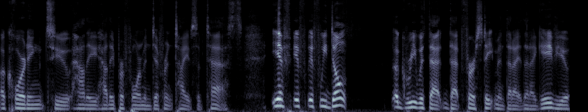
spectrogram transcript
according to how they how they perform in different types of tests. If if if we don't agree with that that first statement that I that I gave you.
